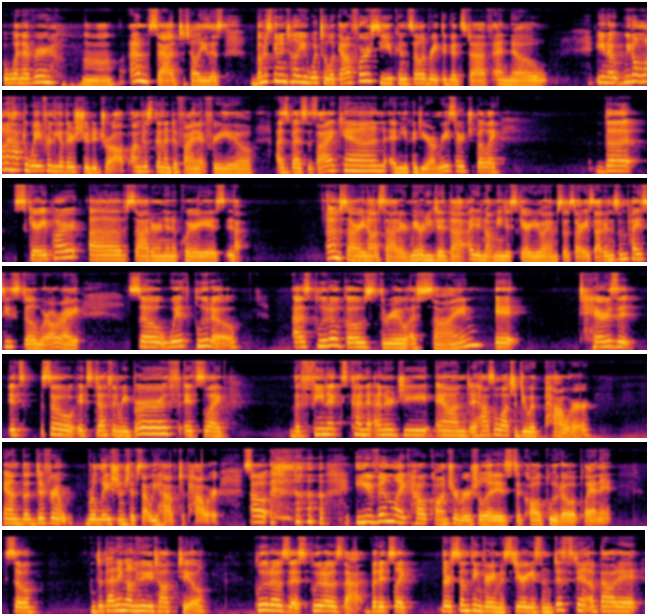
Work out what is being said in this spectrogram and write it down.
whenever, hmm, I'm sad to tell you this, but I'm just going to tell you what to look out for so you can celebrate the good stuff and know you know, we don't want to have to wait for the other shoe to drop. I'm just going to define it for you as best as I can, and you can do your own research. But like the scary part of Saturn and Aquarius is. I'm sorry, not Saturn. We already did that. I did not mean to scare you. I am so sorry. Saturn's in Pisces still. We're all right. So with Pluto, as Pluto goes through a sign, it tears it. It's so it's death and rebirth. It's like the phoenix kind of energy, and it has a lot to do with power and the different relationships that we have to power. So, even like how controversial it is to call Pluto a planet. So, depending on who you talk to, Pluto's this, Pluto's that, but it's like there's something very mysterious and distant about it.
